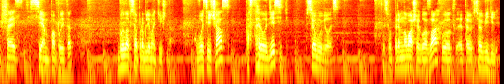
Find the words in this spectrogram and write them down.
6, 7 попыток. Было все проблематично. Вот сейчас поставил 10, все вывелось. Есть вот прямо на ваших глазах вы вот это все видели.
